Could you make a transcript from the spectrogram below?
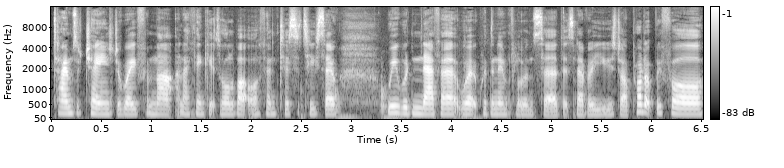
times have changed away from that, and I think it's all about authenticity. So we would never work with an influencer that's never used our product before.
